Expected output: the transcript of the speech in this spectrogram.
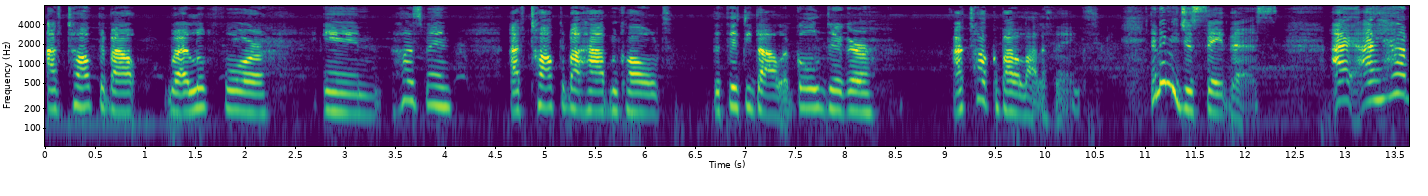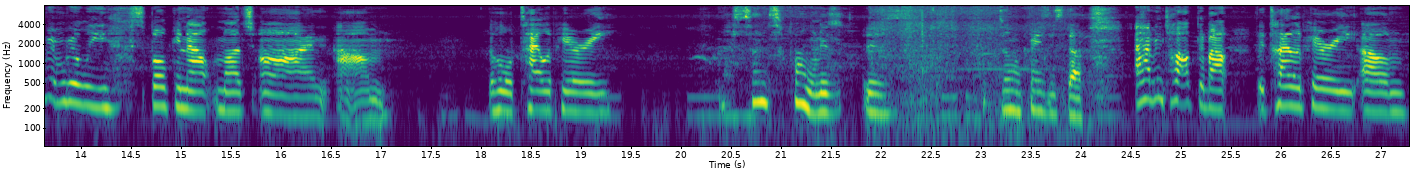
I've talked about what I look for in husband. I've talked about how I've been called the $50 gold digger. I talk about a lot of things. And let me just say this. I, I haven't really spoken out much on um, the whole Tyler Perry. My son's phone is is doing crazy stuff. I haven't talked about the Tyler Perry um,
